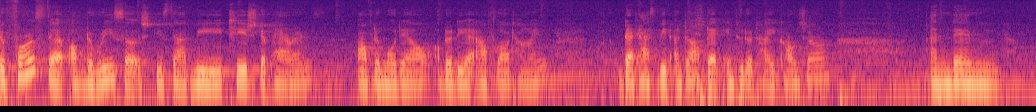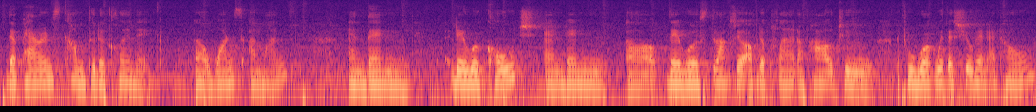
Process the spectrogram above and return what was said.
The first step of the research is that we teach the parents of the model of the DIR floor time that has been adopted into the Thai culture. And then the parents come to the clinic uh, once a month and then they will coach and then uh, they will structure of the plan of how to, to work with the children at home.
